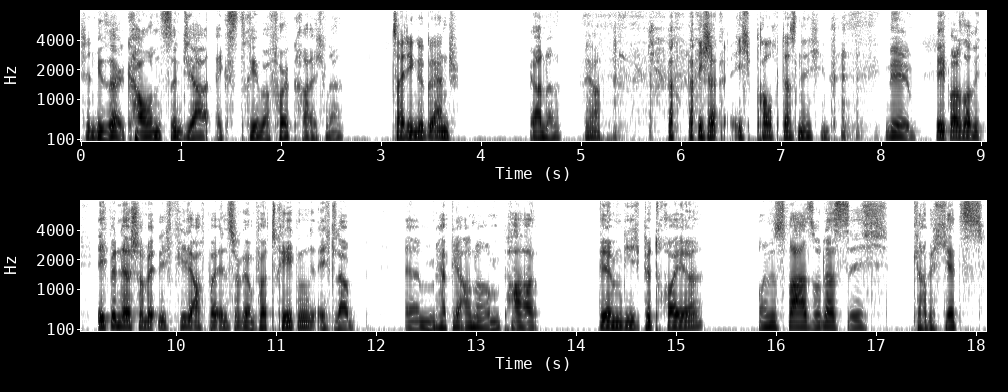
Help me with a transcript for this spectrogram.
Finde Diese Accounts sind ja extrem erfolgreich, ne? Seid ihr gegönnt. Ja, ne? Ich, ich brauche das nicht. Nee, ich brauche das auch nicht. Ich bin ja schon wirklich viel auch bei Instagram vertreten. Ich glaube, ähm, habe ja auch noch ein paar Firmen, die ich betreue. Und es war so, dass ich, glaube ich, jetzt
